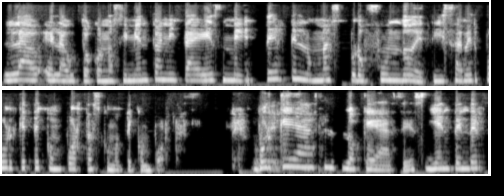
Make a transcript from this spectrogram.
el autoconocimiento, Anita, es meterte en lo más profundo de ti, saber por qué te comportas como te comportas, por qué haces lo que haces y entender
